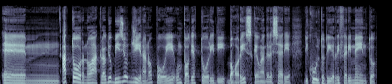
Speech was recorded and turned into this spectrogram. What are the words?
Ehm, attorno a Claudio Bisio girano poi un po' di attori di Boris, che è una delle serie di culto di riferimento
